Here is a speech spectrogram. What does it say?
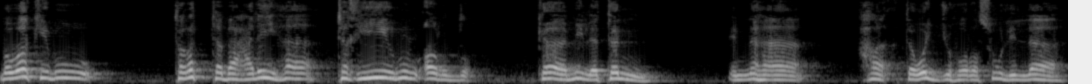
مواكب ترتب عليها تغيير الأرض كاملة. إنها توجه رسول الله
